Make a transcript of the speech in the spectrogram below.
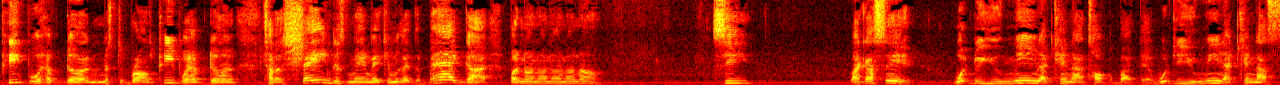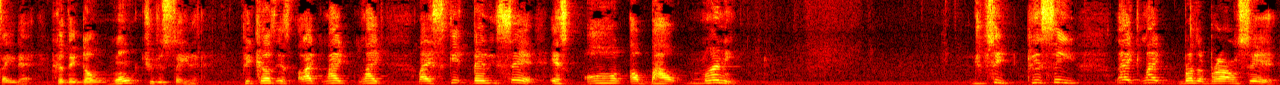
people have done, Mr. Brown's people have done, trying to shame this man, make him look like the bad guy. But no, no, no, no, no. See, like I said, what do you mean I cannot talk about that? What do you mean I cannot say that? Because they don't want you to say that. Because it's like like like like Skip Bailey said, it's all about money. You see, see, like like Brother Brown said,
